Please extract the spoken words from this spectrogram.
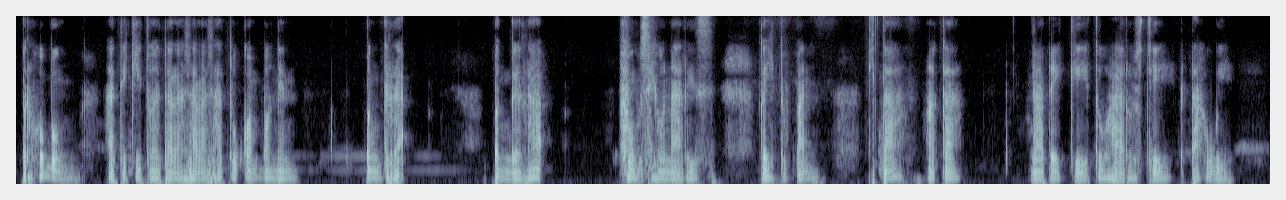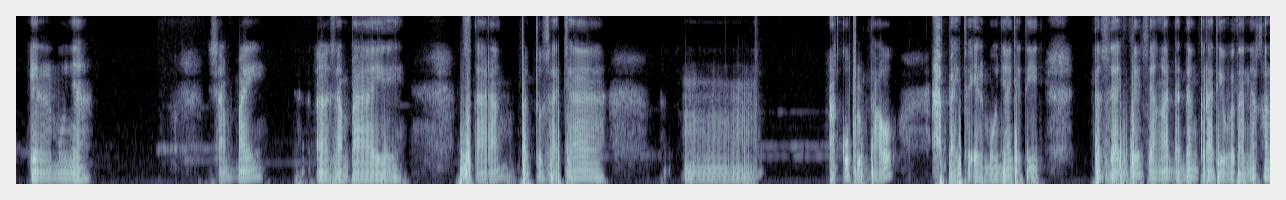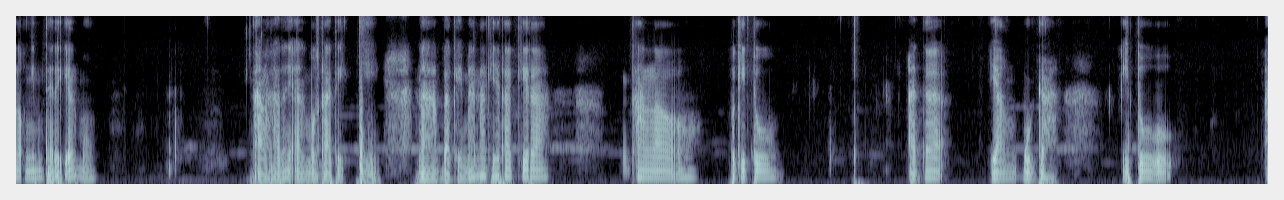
berhubung strategi itu adalah salah satu komponen penggerak penggerak fungsionaris kehidupan kita, maka strategi itu harus diketahui ilmunya sampai uh, sampai sekarang tentu saja hmm, aku belum tahu apa itu ilmunya. Jadi tentu saja jangan radio tanah kalau ingin mencari ilmu. Salah satunya ilmu strategi. Nah bagaimana kira-kira kalau begitu? Ada yang mudah. Itu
